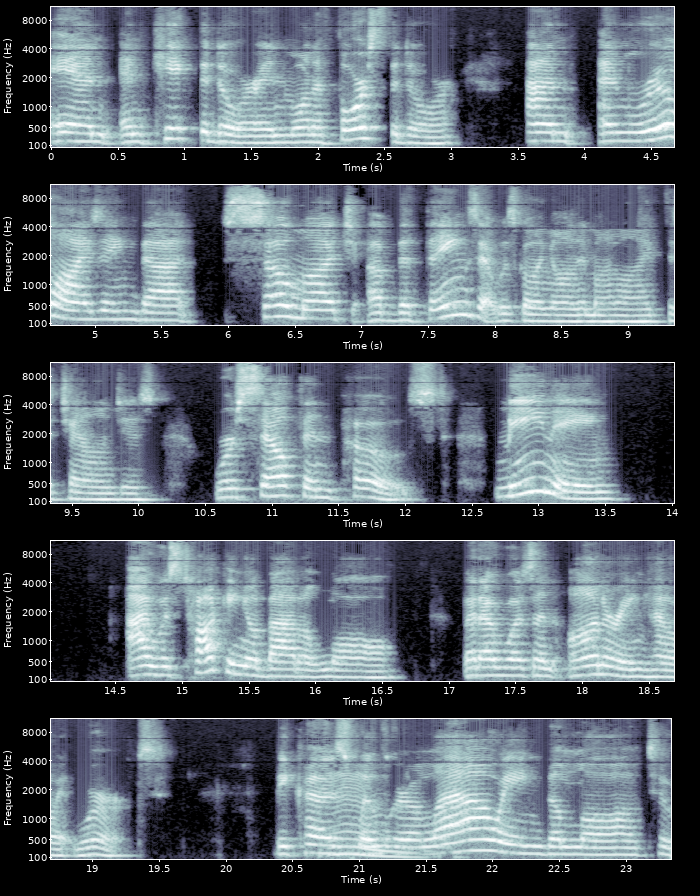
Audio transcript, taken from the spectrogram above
and and kick the door and want to force the door. And and realizing that so much of the things that was going on in my life the challenges were self-imposed meaning i was talking about a law but i wasn't honoring how it works because mm. when we're hmm. allowing the law to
